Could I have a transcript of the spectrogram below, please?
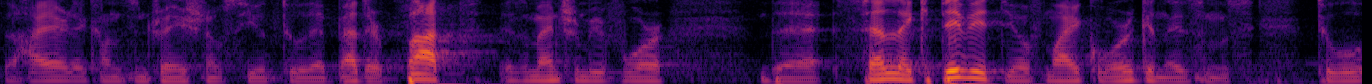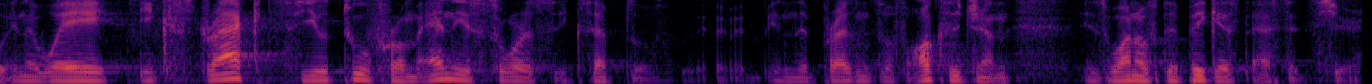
the higher the concentration of CO2, the better. But, as I mentioned before, the selectivity of microorganisms to, in a way, extract CO2 from any source except in the presence of oxygen is one of the biggest assets here.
